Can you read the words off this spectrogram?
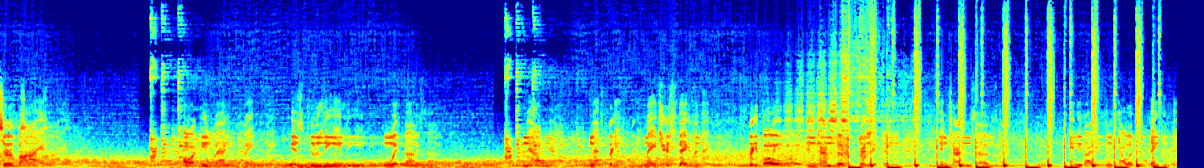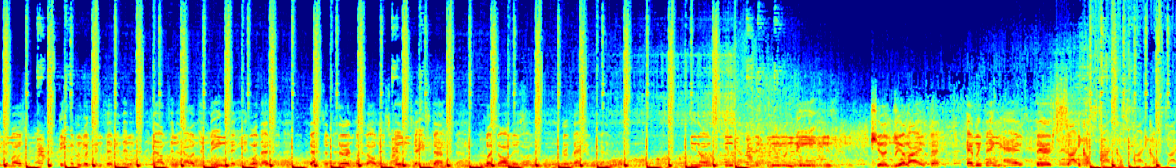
survive or evacuate is to leave with us. Now, that's pretty major statement, pretty bold in terms of religion, in terms of anybody's intelligent thinking. The most people who would consider themselves intelligent beings say, well, that's, that's absurd. What's all this doomsday stuff? What's all this prophetic stuff? You should realize that everything has their cycle, cycle, cycle, cycle,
